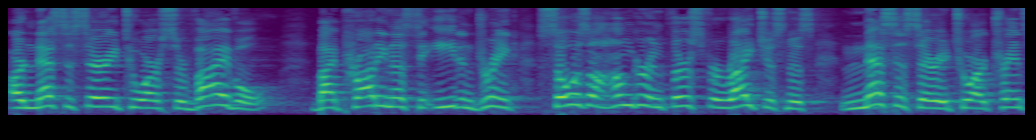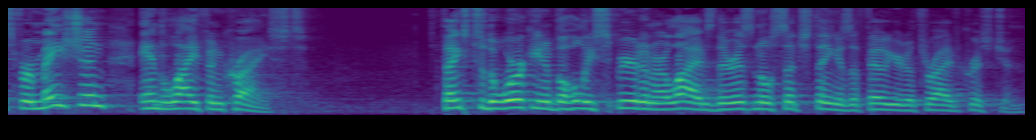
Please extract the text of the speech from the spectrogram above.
are necessary to our survival by prodding us to eat and drink, so is a hunger and thirst for righteousness necessary to our transformation and life in Christ. Thanks to the working of the Holy Spirit in our lives, there is no such thing as a failure to thrive Christian.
